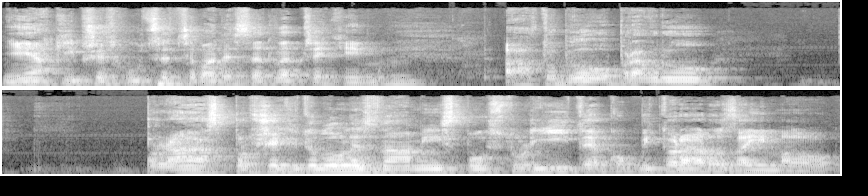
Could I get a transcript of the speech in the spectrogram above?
nějaký předchůdce třeba 10 let předtím. Hmm. A to bylo opravdu pro nás, pro všechny to bylo neznámý, spoustu lidí to jako by to rádo zajímalo,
